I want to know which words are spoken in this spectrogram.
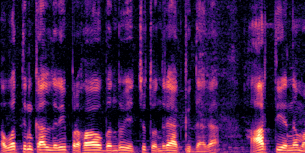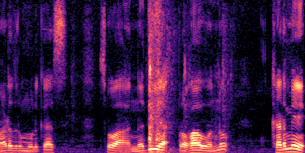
ಅವತ್ತಿನ ಕಾಲದಲ್ಲಿ ಪ್ರಭಾವ ಬಂದು ಹೆಚ್ಚು ತೊಂದರೆ ಆಗ್ತಿದ್ದಾಗ, ಆರತಿಯನ್ನು ಮಾಡೋದ್ರ ಮೂಲಕ ಸ್- ಸೊ ಆ ನದಿಯ ಪ್ರಭಾವವನ್ನು ಕಡಿಮೆ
